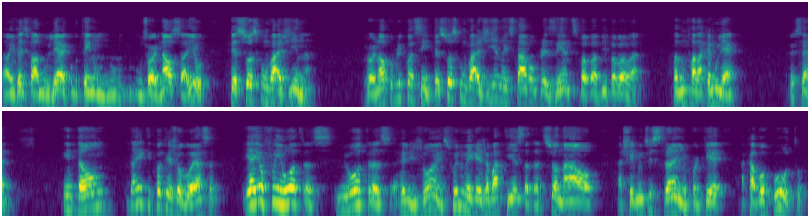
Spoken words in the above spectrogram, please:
ao invés de falar mulher, como tem num, num, jornal, saiu, pessoas com vagina. O jornal publicou assim, pessoas com vagina estavam presentes, papabi, papabá, para não falar que é mulher. Percebe? Então, daí que depois que jogou essa, e aí eu fui em outras, em outras religiões, fui numa igreja batista tradicional, achei muito estranho, porque acabou o culto,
